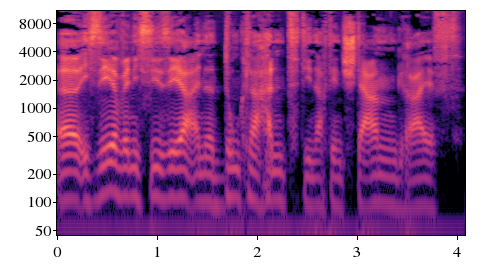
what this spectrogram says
Äh, ich sehe, wenn ich sie sehe, eine dunkle Hand, die nach den Sternen greift.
